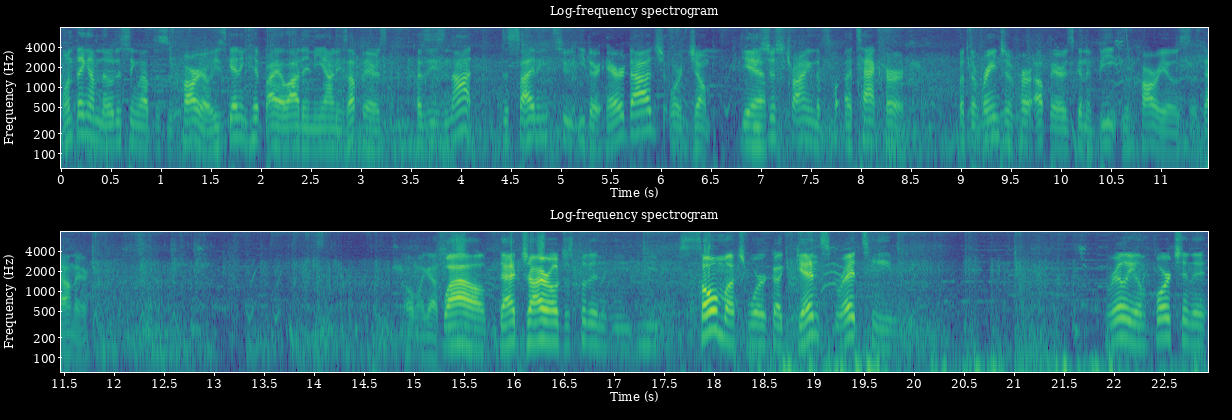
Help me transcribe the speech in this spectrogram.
One thing I'm noticing about this Lucario, he's getting hit by a lot of Nyani's up airs because he's not deciding to either air dodge or jump. Yeah. He's just trying to p- attack her. But the range of her up air is going to beat Lucario's uh, down air. Oh my gosh. Wow, that gyro just put in so much work against red team. Really unfortunate.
